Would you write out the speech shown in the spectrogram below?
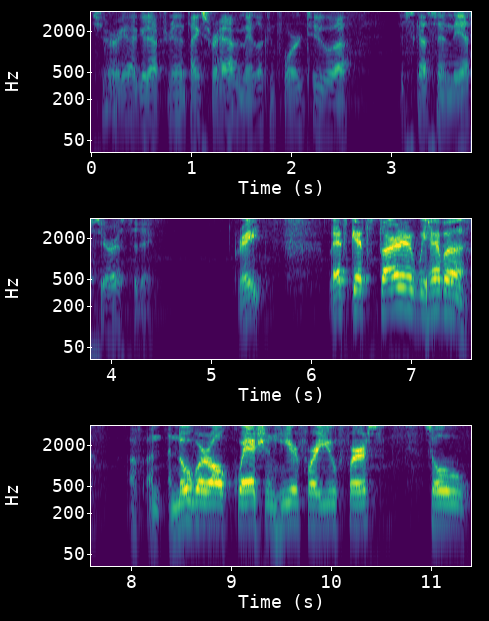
Sure, yeah, good afternoon. Thanks for having me. Looking forward to uh, discussing the SDRS today. Great. Let's get started. We have a, a, an overall question here for you first. So,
